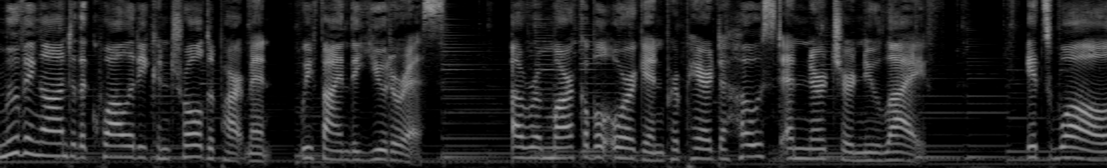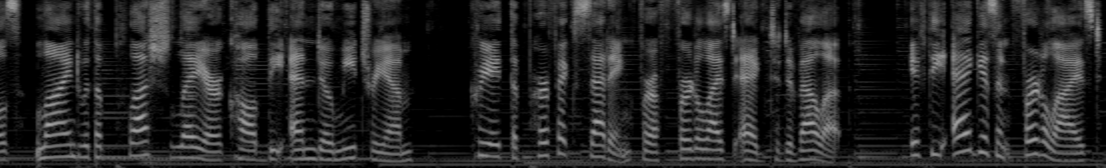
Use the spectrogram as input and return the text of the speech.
Moving on to the quality control department, we find the uterus, a remarkable organ prepared to host and nurture new life. Its walls, lined with a plush layer called the endometrium, create the perfect setting for a fertilized egg to develop. If the egg isn't fertilized,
